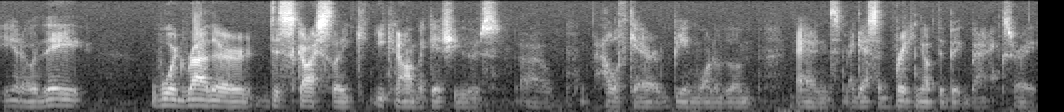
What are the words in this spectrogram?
you know they would rather discuss like economic issues, uh, healthcare being one of them, and I guess like breaking up the big banks, right?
